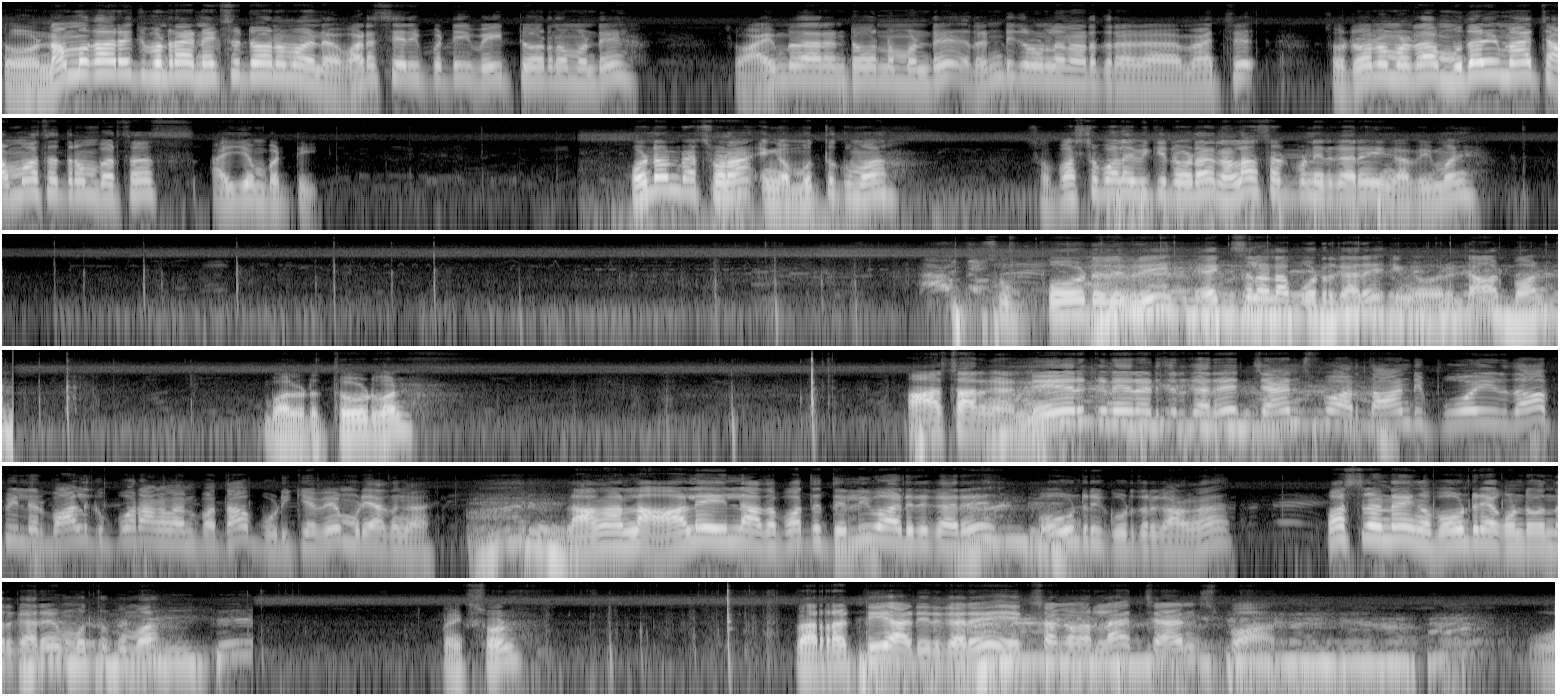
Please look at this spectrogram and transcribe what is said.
So நம்ம coverage பண்ணுற next tournament Vadaseripatti வெயிட் டோர்னமெண்ட்டு ஸோ ஐம்பதாயிரம் டோர்னமெண்ட்டு ரெண்டு கிரௌண்டில் நடத்துகிற மேட்ச்சு ஸோ டோர்னமெண்ட்டில் முதல் match Ammachathiram versus Iyampatti. One one பேட்ஸ்மேனா எங்கள் முத்துக்குமார். ஸோ ஃபஸ்ட் பால் விக்கெட்டோட நல்லா ஸ்டார்ட் பண்ணியிருக்காரு எங்கள் விமல். சூப்பர் டெலிவரி எக்ஸலண்டாக போட்டிருக்காரு. எங்கள் ஒரு டாட் பால் பாலோட தேர்ட் ஒன் ஆ சாருங்க நேருக்கு நேர் அடிச்சிருக்காரு. Chance for. தாண்டி போயிருதா? ஃபீல்டர் பாலுக்கு போறாங்களான்னு பார்த்தா பிடிக்கவே முடியாதுங்க. லாங்கானில் ஆளே இல்லை. அதை பார்த்து தெளிவாடி இருக்காரு. பவுண்டரி கொடுத்துருக்காங்க. ஃபர்ஸ்ட் என்ன எங்கள் பவுண்டரியாக கொண்டு வந்திருக்காரு முத்துக்குமார். நெக்ஸ்ட் ஒன் வெரைட்டி ஆடி இருக்காரு. எக்ஸ்ட்ரா கவரில் chance for.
